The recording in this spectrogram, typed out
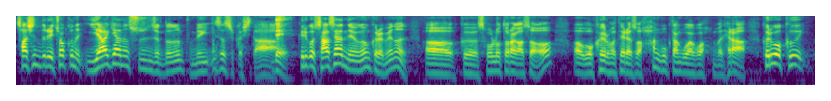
자신들의 조건을 이야기하는 수준 정도는 분명히 있었을 것이다. 네. 그리고 자세한 내용은 그러면은 어, 그 서울로 돌아가서 어, 워커힐 호텔에서 한국 당국하고 한번 해라. 그리고 그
